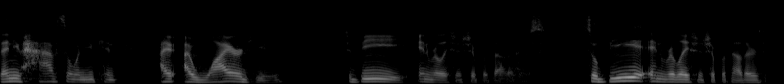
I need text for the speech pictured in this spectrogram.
Then you have someone you can. I, I wired you to be in relationship with others. So be in relationship with others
